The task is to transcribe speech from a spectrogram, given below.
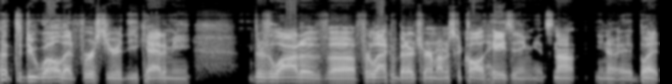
to do well that first year at the academy. There's a lot of, uh, for lack of a better term, I'm just gonna call it hazing. It's not, you know, it, but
